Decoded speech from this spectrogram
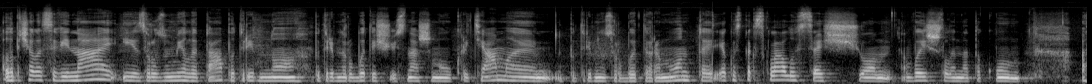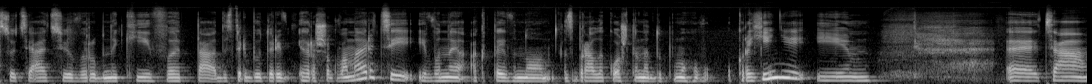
Але почалася війна, і зрозуміли, та потрібно, потрібно робити щось з нашими укриттями, потрібно зробити ремонти. Якось так склалося, що вийшли на таку асоціацію виробників та дистриб'юторів іграшок в Америці, і вони активно збирали кошти на допомогу в Україні. І Ця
